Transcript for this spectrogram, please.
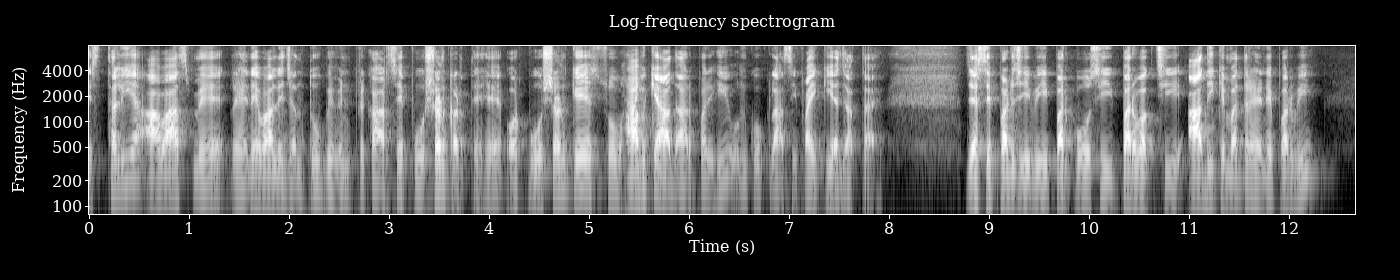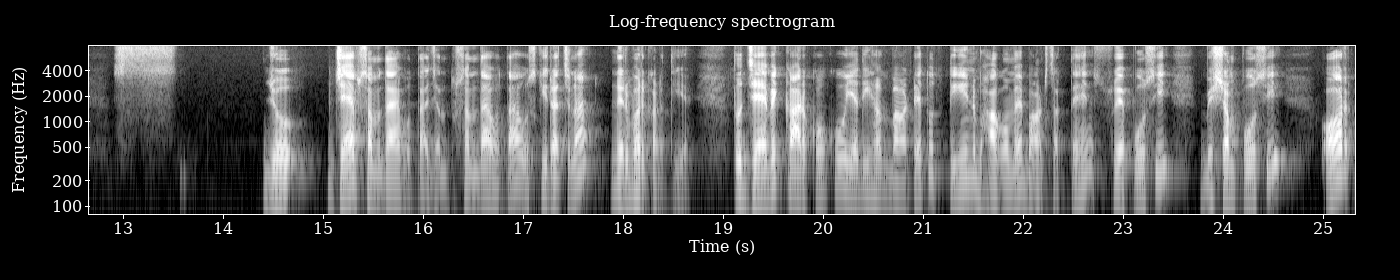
स्थलीय आवास में रहने वाले जंतु विभिन्न प्रकार से पोषण करते हैं और पोषण के स्वभाव के आधार पर ही उनको क्लासिफाई किया जाता है। जैसे परजीवी, परपोषी, परवक्षी आदि के मध्य रहने पर भी जो जैव समुदाय होता है, जंतु समुदाय होता है, उसकी रचना निर्भर करती है। तो जैविक कारकों को यदि हम बांटें तो तीन भागों में बांट सकते हैं। स्वयपोषी विषमपोषी और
